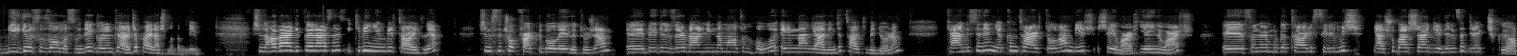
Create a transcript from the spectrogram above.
bilgi hırsızlığı olmasın diye görüntü ayrıca paylaşmadım diyeyim. Şimdi haber dikkat ederseniz 2021 tarihli. Şimdi sizi çok farklı bir olaya götüreceğim. E, bildiğiniz üzere ben Linda Moulton Howe'u elimden geldiğince takip ediyorum. Kendisinin yakın tarihte olan bir şey var, yayını var. E, sanırım burada tarih silinmiş. Yani şu başlığa girdiğinizde direkt çıkıyor.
